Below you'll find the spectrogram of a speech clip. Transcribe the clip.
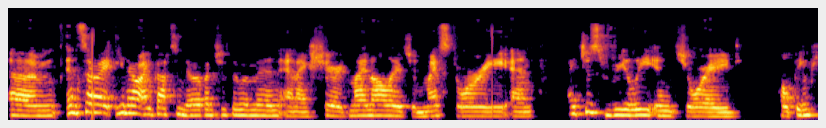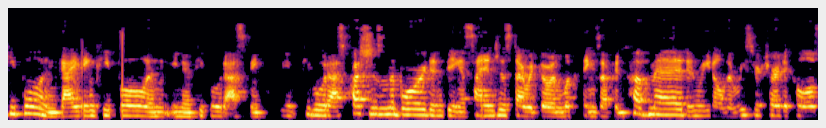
Um, and so I, you know, I got to know a bunch of the women and I shared my knowledge and my story and I just really enjoyed helping people and guiding people and you know people would ask me people would ask questions on the board and being a scientist i would go and look things up in pubmed and read all the research articles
